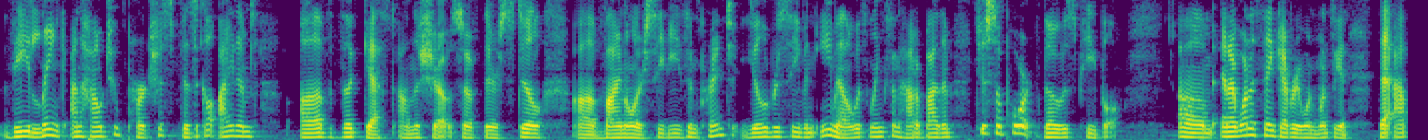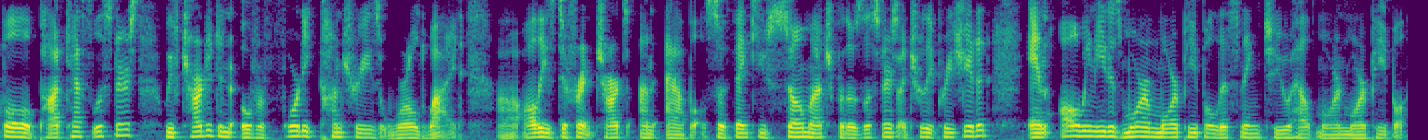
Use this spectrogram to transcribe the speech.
the link on how to purchase physical items of the guest on the show. So if there's still uh, vinyl or CDs in print, you'll receive an email with links on how to buy them to support those people. Um, and I want to thank everyone once again. The Apple Podcast listeners, we've charted in over 40 countries worldwide, uh, all these different charts on Apple. So thank you so much for those listeners. I truly appreciate it. And all we need is more and more people listening to help more and more people.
